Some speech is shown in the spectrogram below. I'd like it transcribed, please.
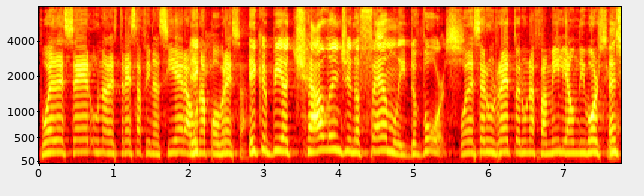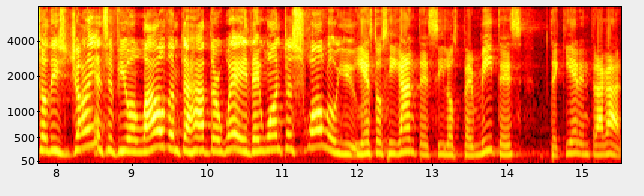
Puede ser una destreza financiera o It- una pobreza. It could be a challenge in a family, divorce. Puede ser un reto en una familia, un divorcio. And so, these giants, if you allow them to have their way, they want to swallow you. Y estos gigantes, si los permites, te quieren tragar.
